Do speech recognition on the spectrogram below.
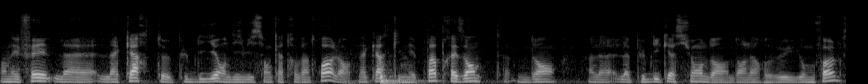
En effet, la, carte publiée en 1883, alors la carte qui n'est pas présente dans la, publication dans, dans la revue Young Folks,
